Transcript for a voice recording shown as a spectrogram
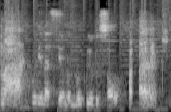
uma árvore nasceu no núcleo do sol. Parabéns.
